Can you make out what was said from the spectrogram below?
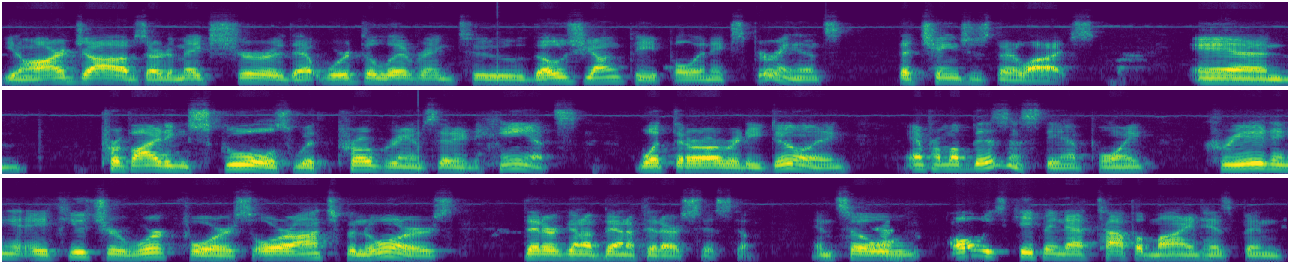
you know, our jobs are to make sure that we're delivering to those young people an experience that changes their lives. And providing schools with programs that enhance what they're already doing. And from a business standpoint, creating a future workforce or entrepreneurs that are going to benefit our system. And so, yeah. always keeping that top of mind has been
